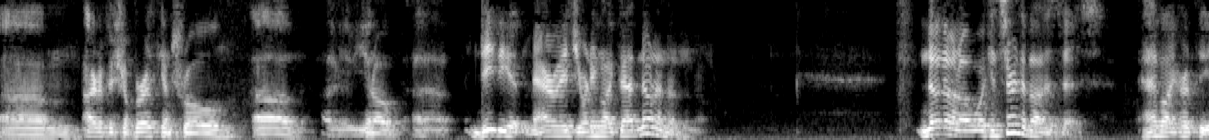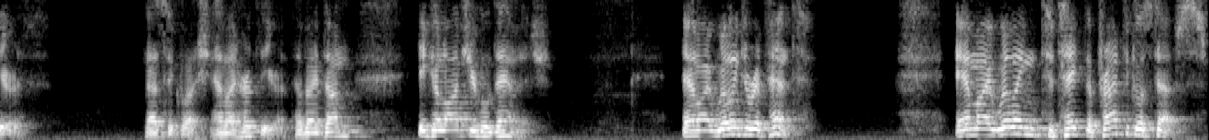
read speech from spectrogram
um, artificial birth control, uh, you know, uh, deviant marriage or anything like that. No, no, no, no, no. No, no, no. What we're concerned about is this Have I hurt the earth? That's the question. Have I hurt the earth? Have I done ecological damage? Am I willing to repent? Am I willing to take the practical steps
